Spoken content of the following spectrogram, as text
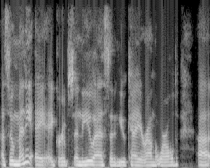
Uh, so many AA groups in the US and UK around the world, uh,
